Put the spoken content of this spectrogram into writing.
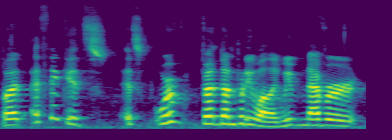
But I think it's it's we've done pretty well. Like we've never,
